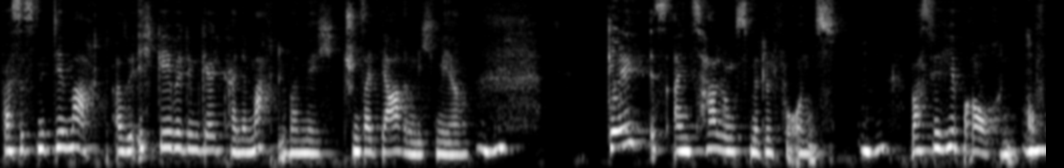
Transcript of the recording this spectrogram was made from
was es mit dir macht. Also ich gebe dem Geld keine Macht über mich, schon seit Jahren nicht mehr. Mhm. Geld ist ein Zahlungsmittel für uns. Mhm. Was wir hier brauchen, mhm. oft,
